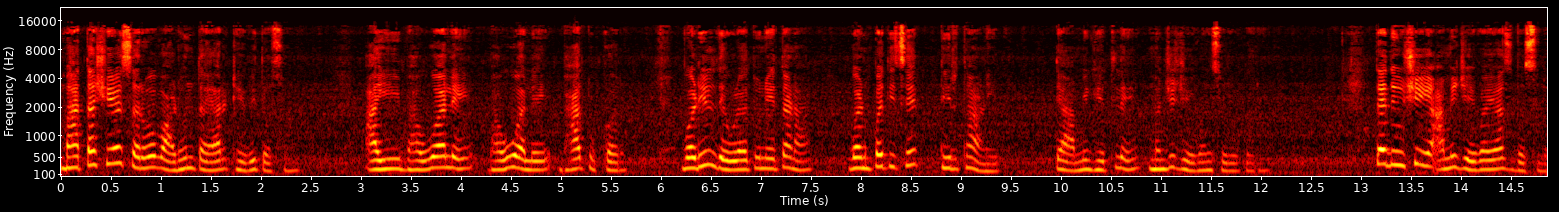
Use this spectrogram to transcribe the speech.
भाताशिवाय सर्व वाढून तयार ठेवीत असू. आई भाऊ आले भाऊ आले भात उकर. वडील देवळातून येताना गणपतीचे तीर्थ आणीत. ते आम्ही घेतले म्हणजे जेवण सुरू करू. त्या दिवशी आम्ही जेवायास बसलो.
